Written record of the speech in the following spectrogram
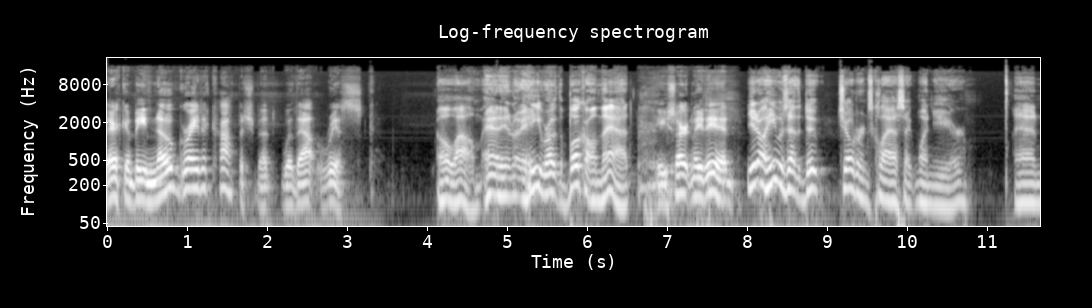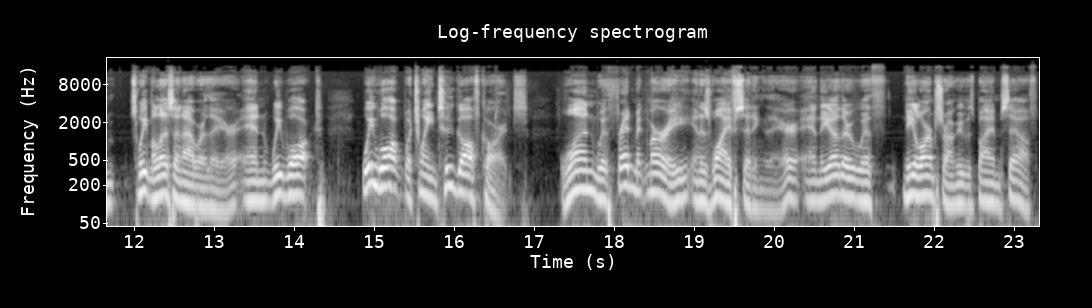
There can be no great accomplishment without risk. Oh, wow. And he wrote the book on that. He certainly did. You know, he was at the Duke Children's Classic one year, and Sweet Melissa and I were there, and we walked. We walked between two golf carts, one with Fred MacMurray and his wife sitting there, and the other with Neil Armstrong, who was by himself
